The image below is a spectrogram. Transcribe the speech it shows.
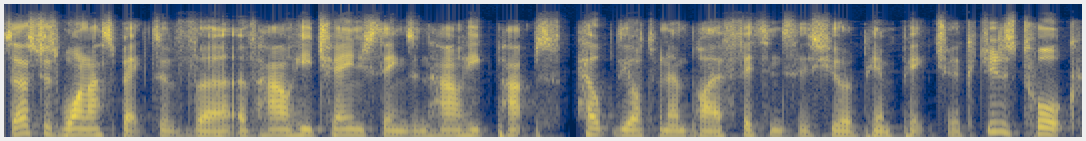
So that's just one aspect of uh, of how he changed things and how he perhaps helped the Ottoman Empire fit into this European picture. Could you just talk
